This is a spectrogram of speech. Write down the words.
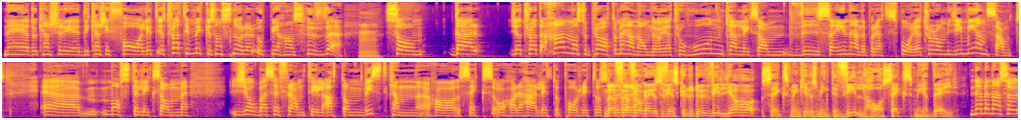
nej, då kanske det, det kanske är farligt. Jag tror att det är mycket som snurrar upp i hans huvud. Som där jag tror att han måste prata med henne om det och jag tror hon kan liksom visa in henne på rätt spår. Jag tror de gemensamt eh, måste liksom jobba sig fram till att de visst kan ha sex och ha det härligt och porrigt och så Men får jag fråga Josefin, skulle du vilja ha sex med en kille som inte vill ha sex med dig? Nej men alltså,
